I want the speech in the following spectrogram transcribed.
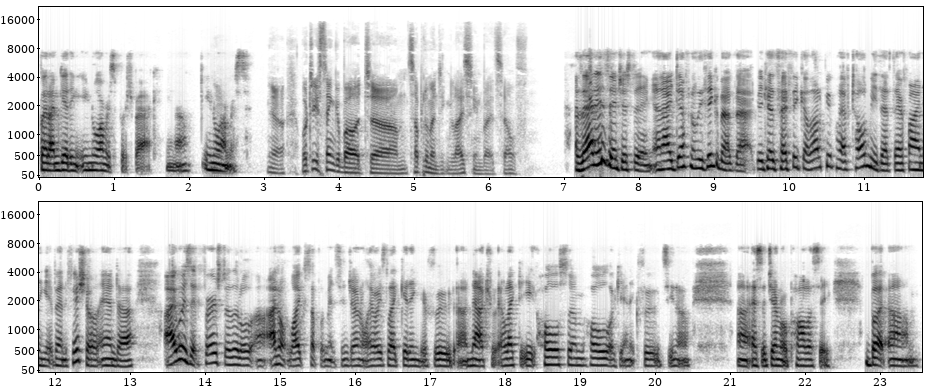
but I'm getting enormous pushback. You know, enormous. Yeah. What do you think about um, supplementing glycine by itself? That is interesting, and I definitely think about that because I think a lot of people have told me that they're finding it beneficial. And uh, I was at first a little. Uh, I don't like supplements in general. I always like getting your food uh, naturally. I like to eat wholesome, whole organic foods. You know, uh, as a general policy. But um,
